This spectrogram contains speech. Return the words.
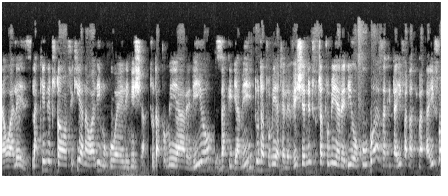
na walezi, lakini tutawafikia na walimu kuwaelimisha. Tutatumia redio za kijamii, tutatumia televisheni, tutatumia redio kubwa za kitaifa na kimataifa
